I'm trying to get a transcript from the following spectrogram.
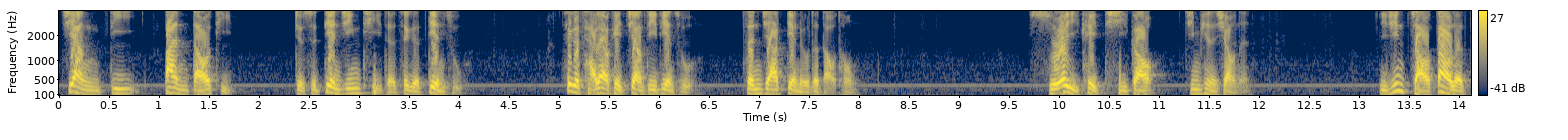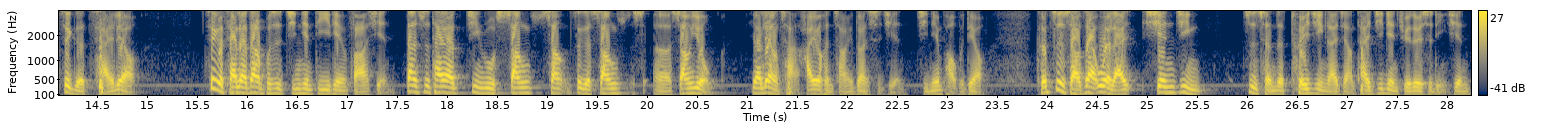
降低半导体，就是电晶体的这个电阻。这个材料可以降低电阻，增加电流的导通，所以可以提高晶片的效能。已经找到了这个材料。这个材料当然不是今天第一天发现，但是它要进入商商这个商呃商用要量产，还有很长一段时间，几年跑不掉。可至少在未来先进制程的推进来讲，台积电绝对是领先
